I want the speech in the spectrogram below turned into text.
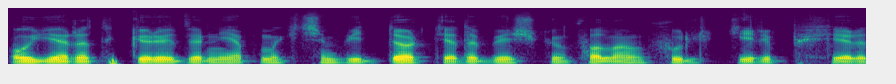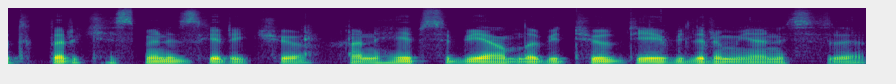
o yaratık görevlerini yapmak için bir 4 ya da 5 gün falan full girip yaratıkları kesmeniz gerekiyor. Hani hepsi bir anda bitiyor diyebilirim yani size.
